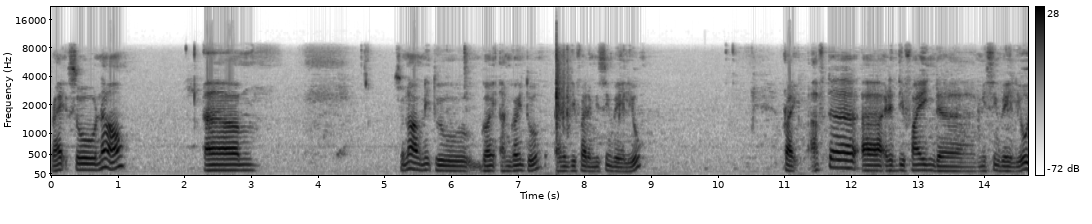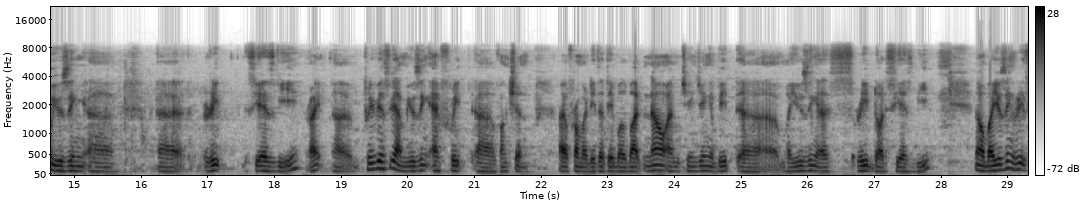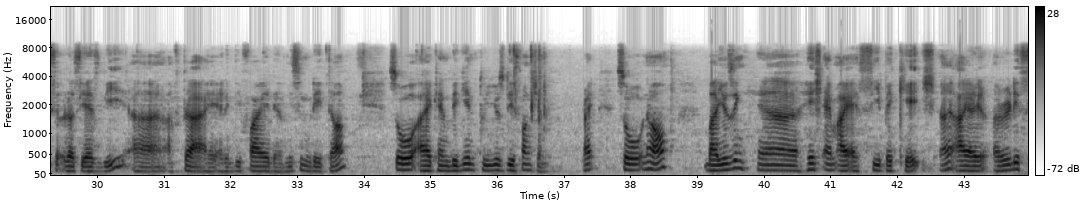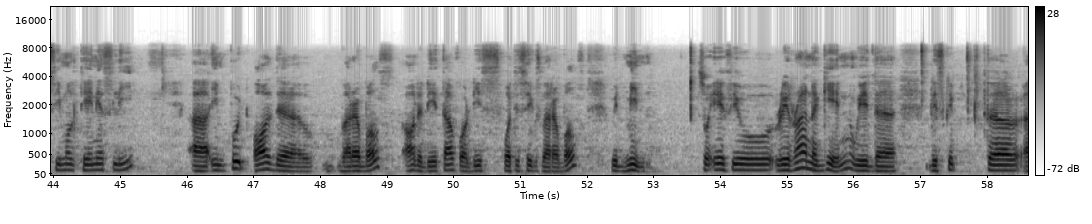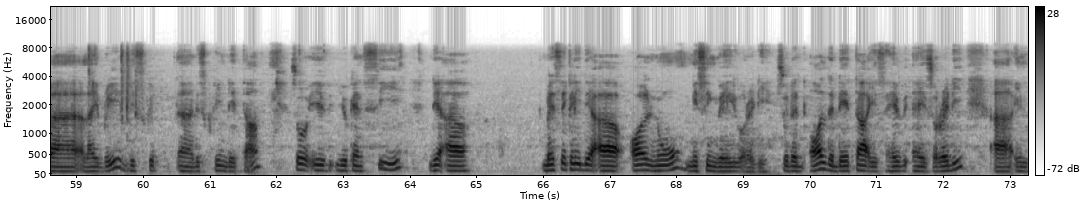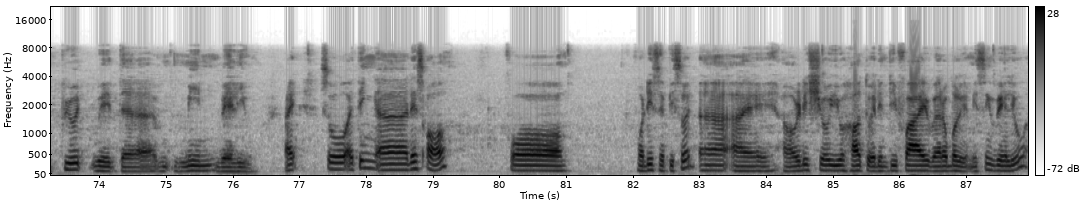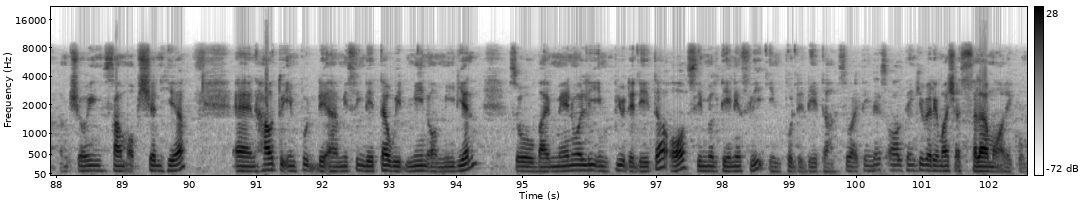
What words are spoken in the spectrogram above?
right? So now um, so now I need to go I'm going to identify the missing value Right, after uh, identifying the missing value using uh, uh, read CSV, right? Uh, previously, I'm using fread uh, function uh, from a data table, but now I'm changing a bit by using a read.csv. Now, by using read.csv, after I identify the missing data, so I can begin to use this function, right so now by using uh, HMISC package uh, I already simultaneously uh, input all the variables all the data for these 46 variables with min. So if you rerun again with the descriptor uh, library descript uh, the screen data so if you can see there are basically there are all no missing value already. So that all the data is is already uh, input with the mean value right? So I think uh, that's all for for this episode. Uh, I already show you how to identify variable with missing value. I'm showing some option here and how to input the uh, missing data with mean or median so by manually input the data or simultaneously input the data. So i think that's all. Thank you very much. Assalamu alaikum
